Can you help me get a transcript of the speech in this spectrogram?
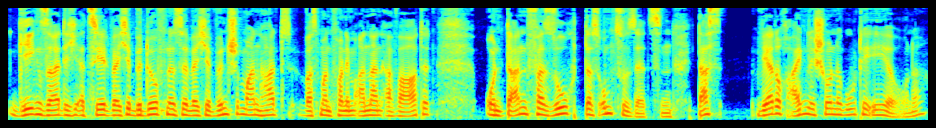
gegenseitig erzählt, welche Bedürfnisse, welche Wünsche man hat, was man von dem anderen erwartet und dann versucht, das umzusetzen. Das wäre doch eigentlich schon eine gute Ehe, oder?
